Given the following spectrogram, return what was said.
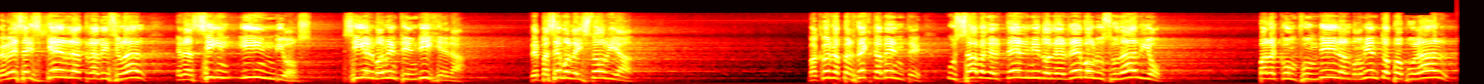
pero esa izquierda tradicional era sin indios, sin el movimiento indígena. Repasemos la historia. Me acuerdo perfectamente, usaban el término de revolucionario para confundir al movimiento popular,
